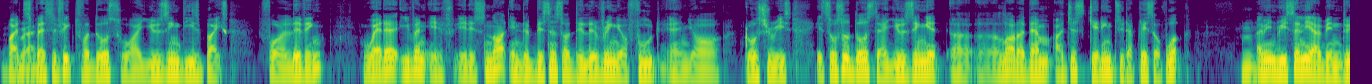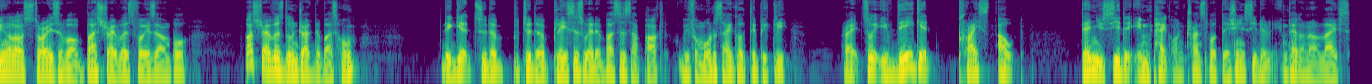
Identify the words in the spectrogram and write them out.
But Right. specific for those who are using these bikes for a living, whether even if it is not in the business of delivering your food and your groceries, it's also those that are using it. Uh, a lot of them are just getting to their place of work. I mean, recently I've been doing a lot of stories about bus drivers, for example. Bus drivers don't drive the bus home they get to the to the places where the buses are parked with a motorcycle typically right so if they get priced out then you see the impact on transportation you see the impact on our lives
